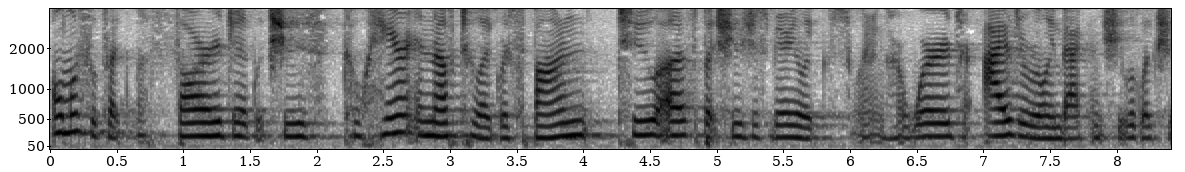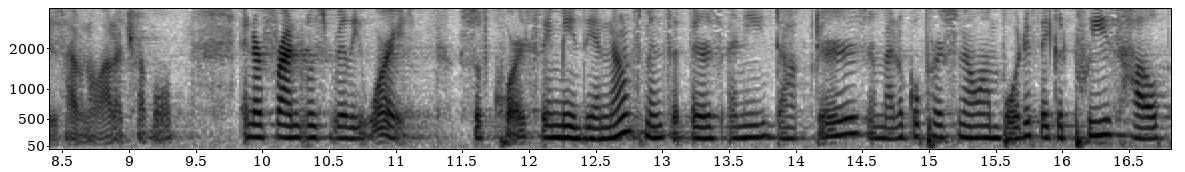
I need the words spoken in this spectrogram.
almost looks like lethargic. Like she was coherent enough to like respond to us, but she was just very like slurring her words. Her eyes were rolling back, and she looked like she was having a lot of trouble. And her friend was really worried. So of course they made the announcements if there's any doctors or medical personnel on board, if they could please help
